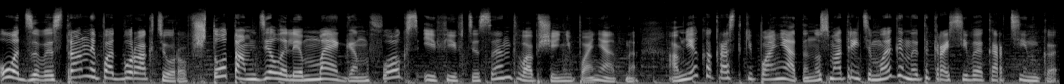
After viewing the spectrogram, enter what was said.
отзывы. Странный подбор актеров. Что там делали Меган Фокс и 50 Cent, вообще непонятно. А мне как раз-таки понятно. Но смотрите, Меган — это красивая картинка.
